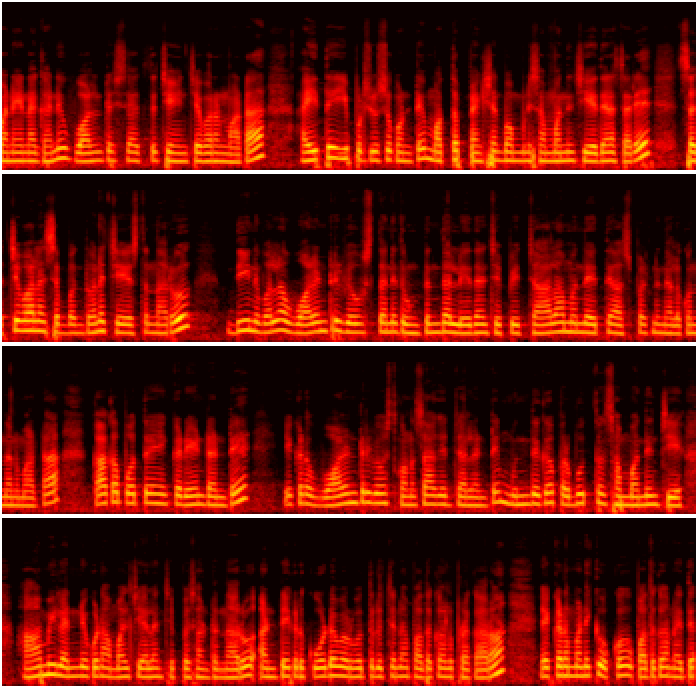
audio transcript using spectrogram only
పనైనా కానీ వాలంటీర్ చేత చేయించేవారనమాట అయితే ఇప్పుడు చూసుకుంటే మొత్తం పెన్షన్ పంపిణీ సంబంధించి ఏదైనా సరే సచివాలయం సిబ్బందితోనే చేస్తున్నారు దీనివల్ల వాలంటరీ వ్యవస్థ అనేది ఉంటుందా లేదని చెప్పి చాలామంది అయితే అస్పష్టత నెలకొందనమాట కాకపోతే ఇక్కడ ఏంటంటే ఇక్కడ వాలంటరీ వ్యవస్థ కొనసాగించాలంటే ముందుగా ప్రభుత్వం సంబంధించి హామీలన్నీ కూడా అమలు చేయాలని చెప్పేసి అంటున్నారు. అంటే ఇక్కడ కూడ ప్రభుత్వం ఇచ్చిన పథకాల ప్రకారం ఇక్కడ మనకి ఒక్కొక్క పథకాన్ని అయితే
